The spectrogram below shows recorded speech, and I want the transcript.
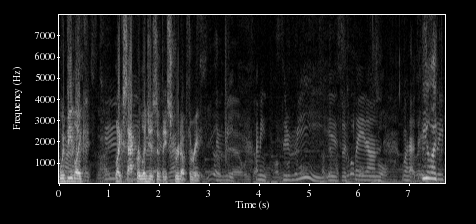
would be like like sacrilegious if they screwed up 3. Three. I mean, three is was played on what? I feel like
